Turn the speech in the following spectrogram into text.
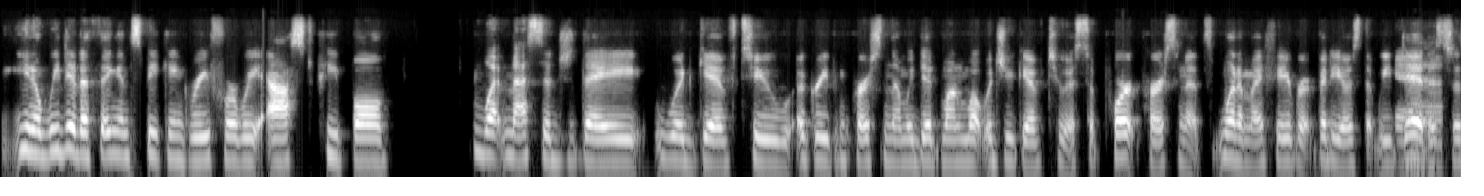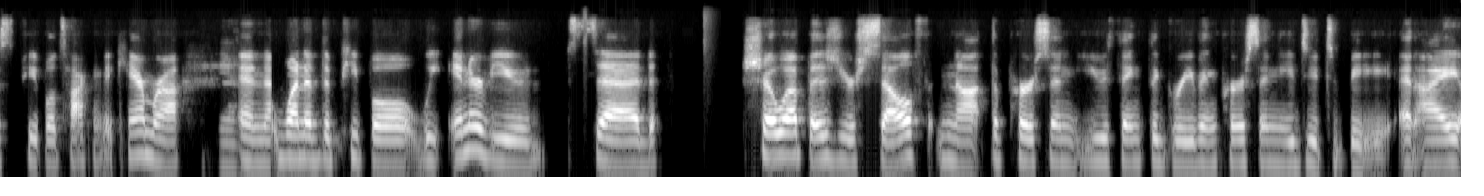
you know we did a thing in speaking grief where we asked people what message they would give to a grieving person then we did one what would you give to a support person? It's one of my favorite videos that we yeah. did it's just people talking to camera. Yeah. and one of the people we interviewed said show up as yourself not the person you think the grieving person needs you to be. And i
